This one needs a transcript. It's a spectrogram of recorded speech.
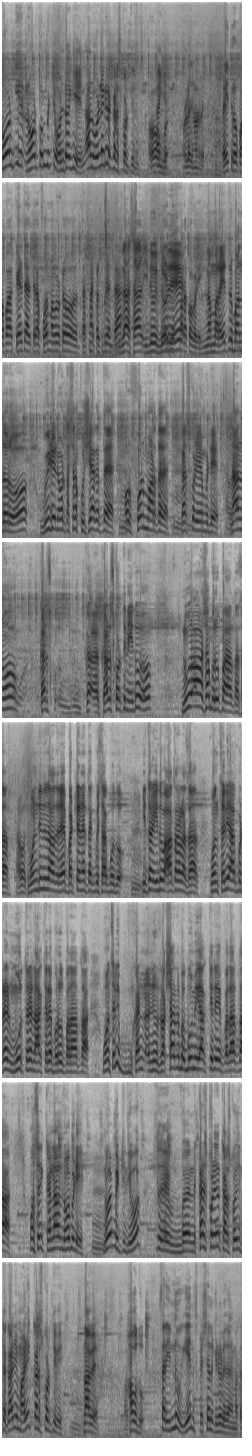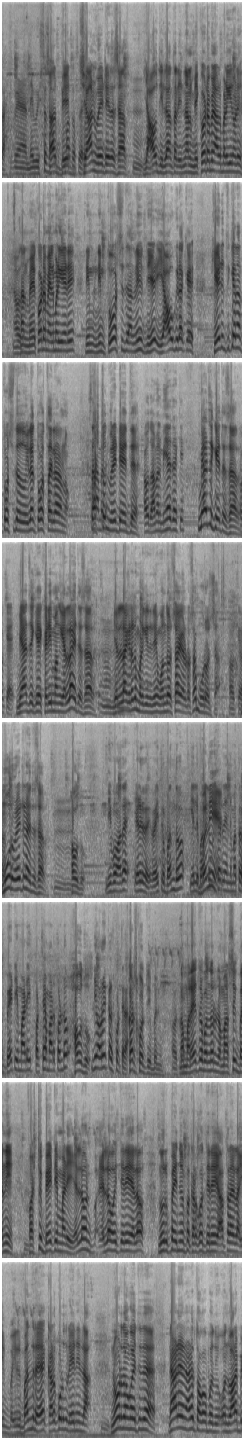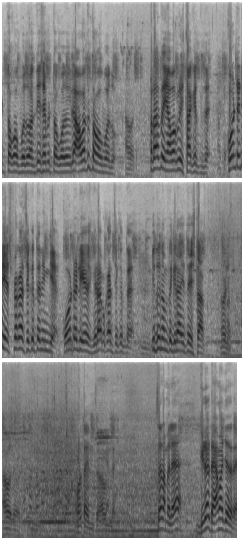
ನೋಡ್ಗಿ ನೋಡ್ಕೊಂಡ್ಬಿಟ್ಟು ಹೊಂಟೋಗಿ ನಾನು ಒಳ್ಳೆ ಗಿಡ ಕಳಿಸ್ಕೊಡ್ತೀನಿ. ಹಂಗೆ. ಒಳ್ಳೇದು ನೋಡ್ರಿ. ರೈತರು ಪಾಪ ಕೇಳ್ತಾ ಇರ್ತೀರಾ ಫೋನ್ ಮಾಡ್ಬಿಟ್ಟು ತಕ್ಷಣ ಕಳಿಸ್ಬಿಡಿ ಅಂತ? ಇಲ್ಲ ಸರ್ ಇದು ನೋಡಿ ಮಾಡ್ಕೋಬೇಡಿ. ನಮ್ಮ ರೈತರು ಬಂದವರು ವಿಡಿಯೋ ನೋಡಿದ ತಕ್ಷಣ ಖುಷಿ ಆಗುತ್ತೆ. ಅವ್ರು ಫೋನ್ ಮಾಡ್ತಾರೆ. ಕಳ್ಸ್ಕೊಡಿ ಅಂದ್ಬಿಟ್ಟು. ನಾನು ಕಳ್ಸ್ ಕಳಿಸ್ಕೊಡ್ತೀನಿ. ಇದು ನೂರಾರು ವರ್ಷ ಬರೂಪ ಪದಾರ್ಥ ಸರ್. ಹೌದು. ಒಂದಿನದಾದರೆ ಬಟ್ಟೆನೇ ತೆಗ್ಬಿಸಾಕ್ಬೋದು. ಈ ಥರ ಇದು ಆ ಥರ ಅಲ್ಲ ಸರ್. ಒಂದು ಸಲ ಹಾಕ್ಬಿಟ್ರೆ ಮೂರು ತಲೆ ನಾಲ್ಕು ತಲೆ ಬರೋದು ಪದಾರ್ಥ. ಒಂದ್ಸಲಿ ಕಣ್ಣು ನೀವು ಲಕ್ಷಾಂತರ ರೂಪಾಯಿ ಭೂಮಿಗೆ ಹಾಕ್ತೀರಿ ಪದಾರ್ಥ ಒಂದು ಸಲ ಕಣ್ಣಲ್ಲಿ ನೋಡ್ಬಿಡಿ. ನೋಡಿಬಿಟ್ಟಿದ್ದೀವೋ ಕಳ್ಸ್ಕೊಡಿದ್ರೆ ಕಟ್ಸ್ಕೊಡಿ ಇಂಥ ಗಾಡಿ ಮಾಡಿ ಕಟ್ಸ್ಕೊಡ್ತೀವಿ ನಾವೇ. ಹೌದು. ಸರ್ ಇನ್ನು ಏನು ಸ್ಪೆಷಲ್ ಗಿಡಗಳಿದೆ ನಿಮ್ಮ ಹತ್ರ ನೀವು ಇಷ್ಟ ಸರ್ ಬೇಜಾನ್ ವೆರೈಟಿ ಇದೆ ಸರ್. ಯಾವುದಿಲ್ಲ ಅಂತಲ್ಲ ನಾನು ಮೆಕೋಟ ಮೇಲೆ ಅಲ್ಲಿ ಮಡಗಿ ನೋಡಿ ನಾನು ಮೆಕೋಟ ಮೇಲೆ ಮಡಗಿ ಹೇಳಿ ನಿಮ್ಮ ನಿಮ್ಮ ತೋರಿಸಿದ ನೀವು ಯಾವ ಗಿಡಕ್ಕೆ ಕೇಳಿದ್ದಕ್ಕೆ ನಾನು ತೋರಿಸಿದ್ದು ಇಲ್ಲ ತೋರಿಸ್ತಾ ಇಲ್ಲ ನಾನು. ಸರ್, ಅಷ್ಟೊಂದು ವೆರೈಟಿ ಐತೆ. ಹೌದು ಆಮೇಲೆ ಮಿಯಾಜಾಕಿ ಮ್ಯಾಜಿಕ್ ಐತೆ ಸರ್. ಓಕೆ ಮ್ಯಾಜಿಗೆ ಕಡಿಮಂಗ್ ಎಲ್ಲ ಐತೆ ಸರ್. ಎಲ್ಲ ಗಿಡನೂ ಮಡಗಿದ್ದೀನಿ. ಒಂದು ವರ್ಷ ಎರಡು ವರ್ಷ ಮೂರು ವರ್ಷ. ಮೂರು ವೆರೈಟಿನೂ ಐತೆ ಸರ್. ಹೌದು. ನೀವು ಅದೇ ಹೇಳಿದ್ರೆ ರೈತರು ಬಂದು ಇಲ್ಲಿ ಬನ್ನಿ. ನಿಮ್ಮ ಹತ್ರ ಭೇಟಿ ಮಾಡಿ ಪರಿಚಯ ಮಾಡಿಕೊಂಡು ಹೌದು. ನೀವು ಅವ್ರಿಗೆ ಕಳ್ಸ್ಕೊಡ್ತೀರಾ? ಕಳ್ಸ್ಕೊಡ್ತೀವಿ ಬನ್ನಿ. ನಮ್ಮ ರೈತರು ಬಂದರು ನಮ್ಮ ಹರ್ಸಿಗೆ ಬನ್ನಿ. ಫಸ್ಟ್ ಭೇಟಿ ಮಾಡಿ. ಎಲ್ಲೋ ಒಂದು ಎಲ್ಲೋ ಹೋಗ್ತೀರಿ ಎಲ್ಲೋ ನೂರು ರೂಪಾಯಿ ಇನ್ನೂರು ರೂಪಾಯಿ ಕಳ್ಕೊತೀರಿ ಆ ಥರ ಇಲ್ಲ ಇಲ್ಲಿ ಇಲ್ಲಿ ಬಂದರೆ ಕಳ್ಕೊಡೋದು ಏನಿಲ್ಲ. ನೋಡ್ದಂಗೆ ಹೋಯ್ತದೆ. ನಾಳೆ ನಾಳೆ ತೊಗೋಬೋದು. ಒಂದು ವಾರ ಬಿಟ್ಟು ತೊಗೋಬೋದು ಒಂದು ದಿವಸ ಬಿಟ್ಟು ತೊಗೋಬೋದು ಇಲ್ಲ ಅವತ್ತು ತೊಗೋಬೋದು. ಹೌದು. ಪದಾರ್ಥ ಯಾವಾಗಲೂ ಇಷ್ಟ ಆಗಿರ್ತದೆ. ಕ್ವಾಂಟಿಟಿ ಎಷ್ಟು ಬೇಕಾದ್ರೆ ಸಿಗುತ್ತೆ ನಿಮಗೆ. ಕ್ವಾಂಟಿಟಿ ಎಷ್ಟು ಗಿಡ ಬೇಕಾದ್ರೆ ಸಿಗುತ್ತೆ. ಇದು ನಮ್ಮದು ಗಿಡ ಐತೆ ಸ್ಟಾಕ್ ನೋಡಿ. ಹೌದು ಹೌದು. ನೋಡ್ತಾ ಇದ್ದೀನಿ ಸರ್ ಆಮೇಲೆ. ಸರ್ ಆಮೇಲೆ ಗಿಡ ಡ್ಯಾಮೇಜ್ ಆದರೆ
